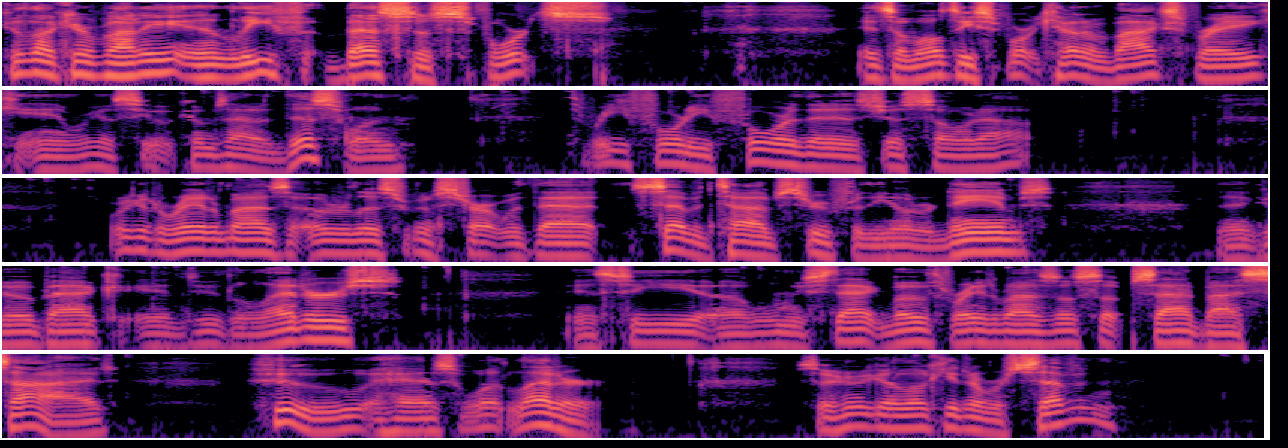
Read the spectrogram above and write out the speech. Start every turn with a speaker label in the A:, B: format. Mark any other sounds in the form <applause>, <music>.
A: Good luck, everybody, in Leaf Best of Sports. It's a multi-sport kind of box break, and we're going to see what comes out of this one. 344 that is just sold out. We're going to randomize the owner list. We're going to start with that seven times through for the owner names. Then go back and do the letters and see uh, when we stack both, randomize those up side by side, who has what letter. So here we go, lucky number seven.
